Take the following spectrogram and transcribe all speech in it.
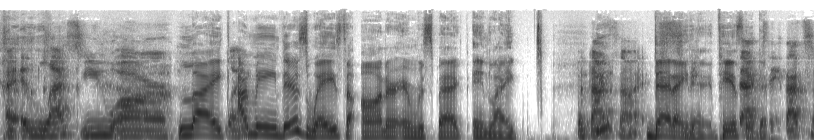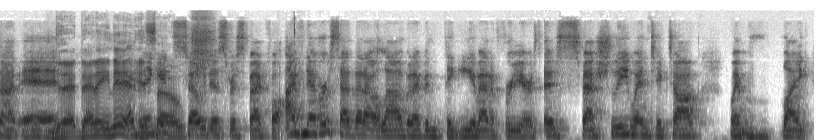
Uh, unless you are. like, I mean, there's ways to honor and respect and like But that's not that ain't it. Pia That's, that, that's not it. that that ain't it. I think so, it's so disrespectful. I've never said that out loud, but I've been thinking about it for years, especially when TikTok went like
